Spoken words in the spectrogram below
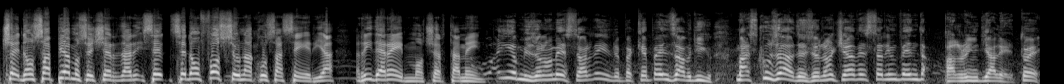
cioè non sappiamo se, se, se, non fosse una cosa seria rideremmo certamente. Io mi sono messo a ridere perché pensavo, dico, ma scusate se non ci avessero inventato, parlo in dialetto, eh,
